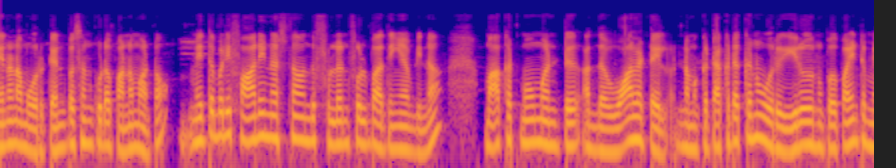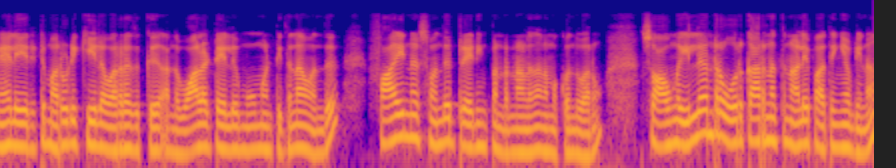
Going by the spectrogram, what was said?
ஏன்னா நம்ம ஒரு டென் பர்சன்ட் கூட பண்ண மாட்டோம். மித்தபடி ஃபாரினர்ஸ் தான் வந்து ஃபுல் ஃபுல் அண்ட் ஃபுல் பார்த்தீங்க அப்படின்னா மார்க்கெட் மூவ்மெண்ட்டு அந்த வாலட்டைல் நமக்கு டக்கு டக்குன்னு ஒரு இருபது முப்பது பாயிண்ட் மேலே ஏறிட்டு மறுபடியும் கீழே வர்றதுக்கு அந்த வாலட்டைல் மூவ்மெண்ட் இதெல்லாம் வந்து ஃபாரினர்ஸ் வந்து ட்ரேடிங் பண்ணுறதுனால தான் நமக்கு வந்து வரும். ஸோ அவங்க இல்லைன்ற ஒரு காரணத்தினாலே பார்த்தீங்க அப்படின்னா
